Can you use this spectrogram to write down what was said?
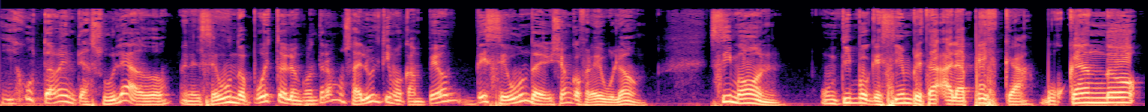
Y justamente a su lado, en el segundo puesto, lo encontramos al último campeón de segunda división Cofre de Bulón. Simón, un tipo que siempre está a la pesca, buscando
